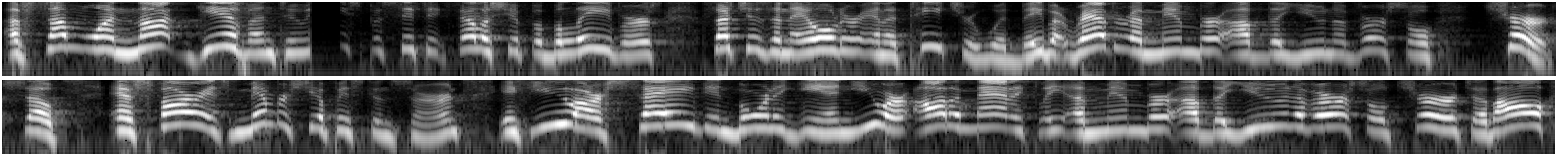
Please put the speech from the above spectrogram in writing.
of someone not given to specific fellowship of believers, such as an elder and a teacher would be, but rather a member of the universal church. So, as far as membership is concerned, if you are saved and born again, you are automatically a member of the universal church of all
